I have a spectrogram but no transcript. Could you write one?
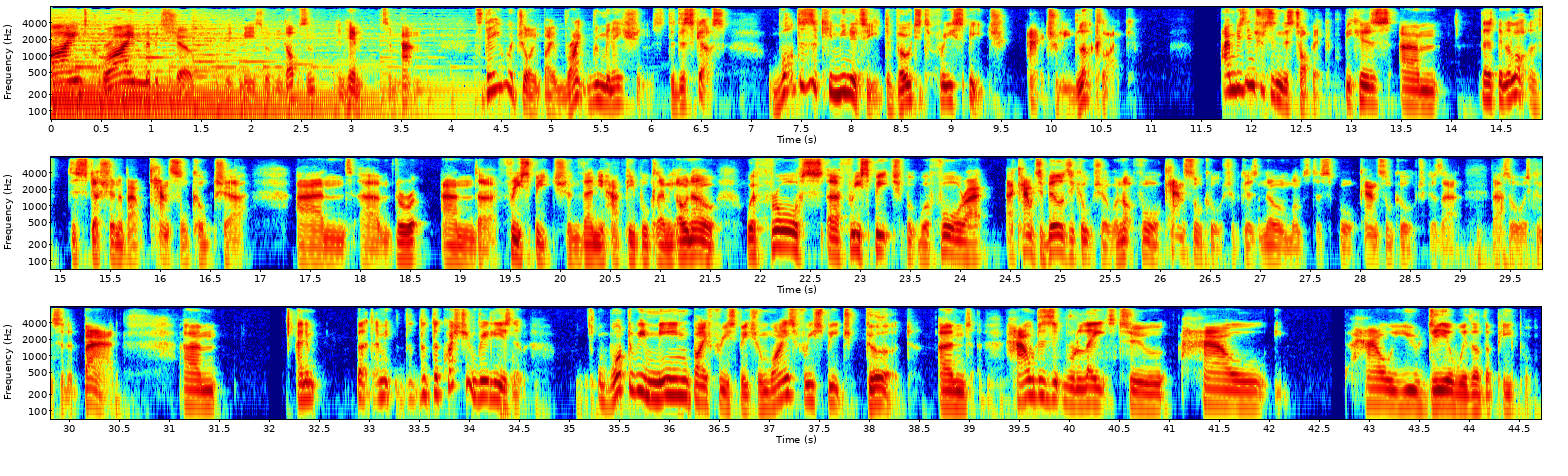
Mind Crime Liberty Show with me, Stephen Dobson, and him, Tim Patton. Today we're joined by Right Ruminations to discuss what does a community devoted to free speech actually look like? I was interested in this topic because um, there's been a lot of discussion about cancel culture and um, and uh, free speech, and then you have people claiming, "Oh no, we're for uh, free speech, but we're for uh, accountability culture. We're not for cancel culture because no one wants to support cancel culture because that that's always considered bad." Um, and but I mean, the, the question really is, what do we mean by free speech, and why is free speech good? and how does it relate to how how you deal with other people?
